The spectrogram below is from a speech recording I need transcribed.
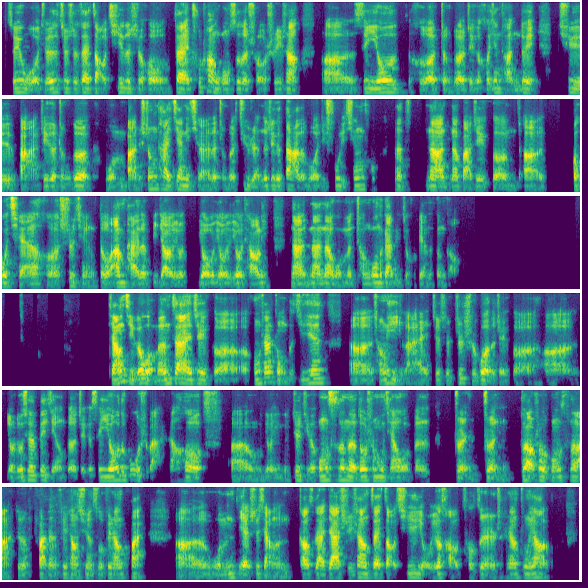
所以我觉得就是在早期的时候，在初创公司的时候，实际上啊，CEO 和整个这个核心团队去把这个整个我们把生态建立起来的整个巨人的这个大的逻辑梳理清楚。那那那把这个啊，包括钱和事情都安排的比较有有有有条理，那那那我们成功的概率就会变得更高。讲几个我们在这个红杉种子基金呃成立以来，就是支持过的这个呃有留学背景的这个 CEO 的故事吧。然后呃有一个这几个公司呢，都是目前我们。准准独角兽公司了，就是发展非常迅速，非常快啊！我们也是想告诉大家，实际上在早期有一个好投资人是非常重要的。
